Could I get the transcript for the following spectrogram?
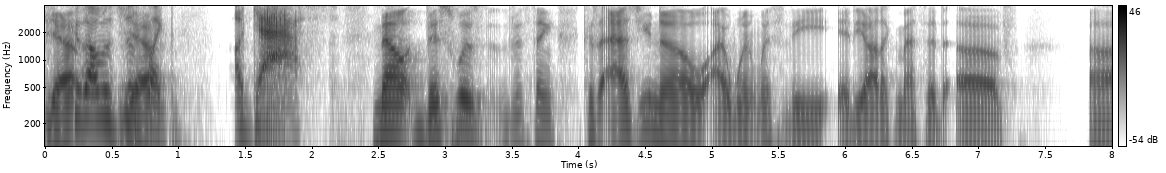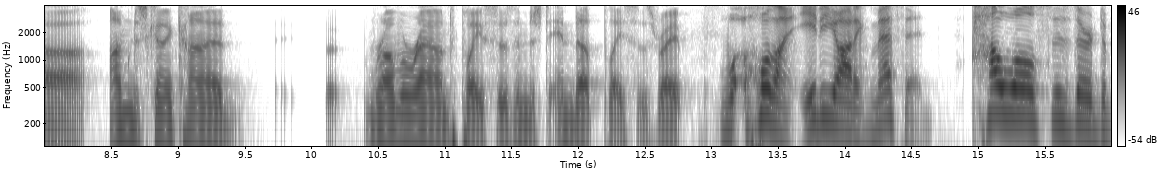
Yep, because i was just yep. like aghast Now, this was the thing because, as you know, I went with the idiotic method of uh, I'm just gonna kind of roam around places and just end up places, right? Wha hold on idiotic method how else is there to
